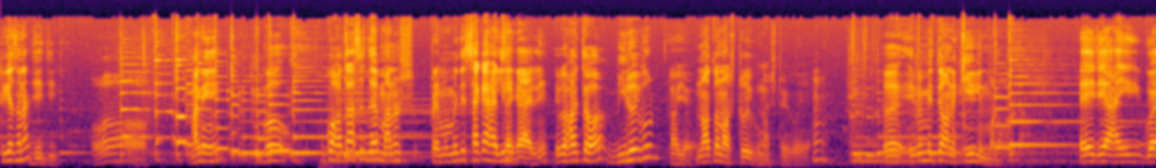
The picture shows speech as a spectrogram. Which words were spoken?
ঠিক আছে না? জি জি। মানে উগো আছে যে মানুষ প্রেম মেদি সেকা হাইলি সেকা আইলি এবার হয়তো বীর হইব নত নষ্ট হইব। নষ্ট গই তো এবার মধ্যে অনেক কি কিন মনে করো এই যে আই গোয়া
